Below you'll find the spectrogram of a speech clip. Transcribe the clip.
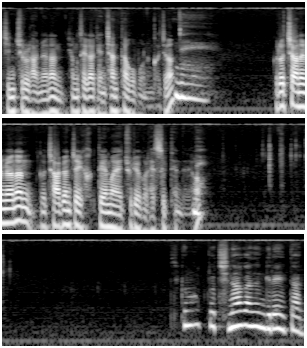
진출을 하면은 형태가 괜찮다고 보는 거죠. 네. 그렇지 않으면은 그 좌변적 흑대마에 주력을 했을 텐데요. 네. 지금 또 지나가는 길에 일단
